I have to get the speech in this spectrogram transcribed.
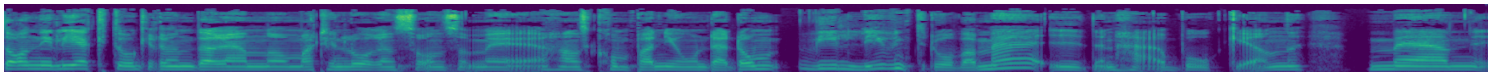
Daniel Ek då, grundaren och Martin Lorentzon som är hans kompanjon där, de ville ju inte då vara med i den här boken. Men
